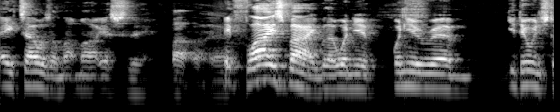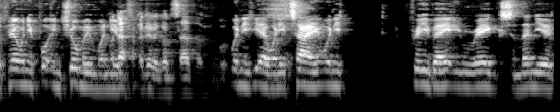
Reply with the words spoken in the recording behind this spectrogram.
eight hours on that mark yesterday. But, uh. It flies by when you when you're um, you're doing stuff. You know when you're putting chum in when you definitely did a good seven. when you yeah when you're tying, when you're pre baiting rigs and then you're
